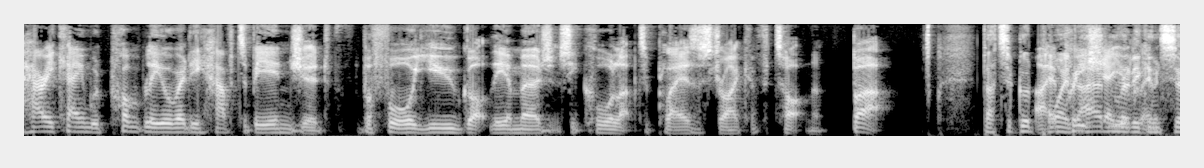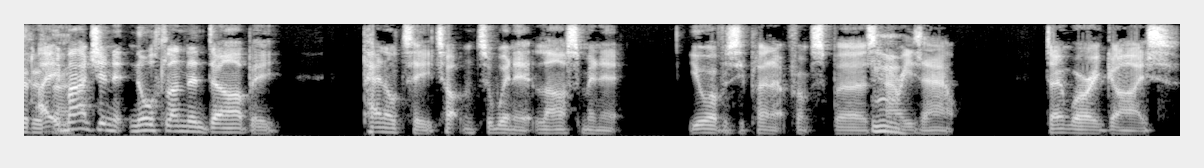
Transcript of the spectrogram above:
Harry Kane would probably already have to be injured before you got the emergency call up to play as a striker for Tottenham. But That's a good point. I, appreciate hadn't really considered I that. imagine North London derby penalty, Tottenham to win it last minute. You're obviously playing up front Spurs. Hmm. Harry's out. Don't worry, guys.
